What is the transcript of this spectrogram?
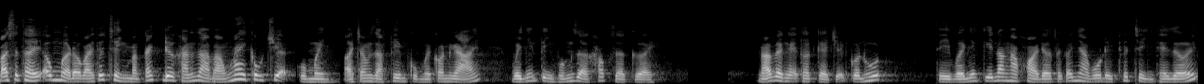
bạn sẽ thấy ông mở đầu bài thuyết trình bằng cách đưa khán giả vào ngay câu chuyện của mình ở trong dạp phim cùng với con gái với những tình huống giờ khóc giờ cười. Nói về nghệ thuật kể chuyện cuốn hút, thì với những kỹ năng học hỏi được từ các nhà vô địch thuyết trình thế giới,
